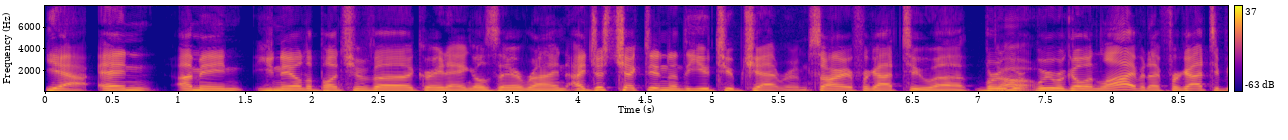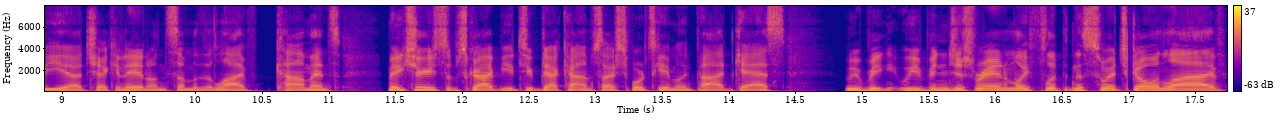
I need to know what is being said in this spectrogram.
Yeah, and I mean, you nailed a bunch of uh, great angles there, Ryan. I just checked in into the YouTube chat room. Sorry, I forgot to. Uh, we, Oh. we were going live, and I forgot to be uh, checking in on some of the live comments. Make sure you subscribe YouTube.com/slash Sports Gambling Podcast. We've been, we've been just randomly flipping the switch, going live,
